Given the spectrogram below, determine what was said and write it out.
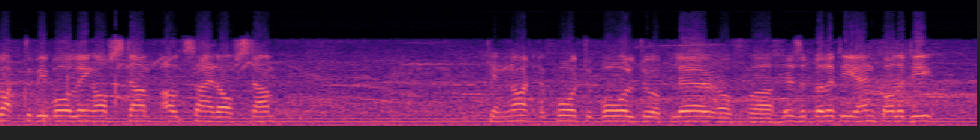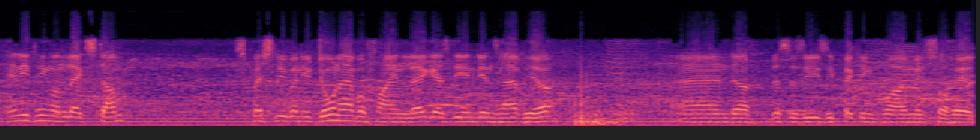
got to be bowling off stump, outside off stump. Cannot afford to bowl to a player of uh, his ability and quality anything on leg stump, especially when you don't have a fine leg as the Indians have here. And uh, this is easy picking for Amir Sohail.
